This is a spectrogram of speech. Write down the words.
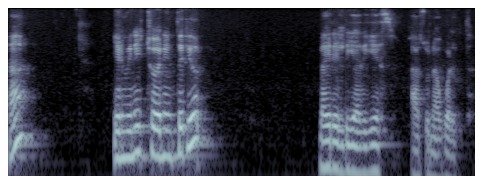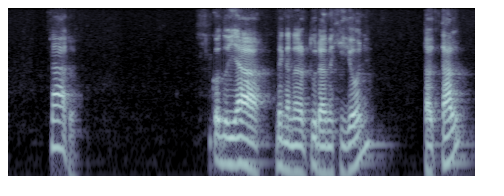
¿Ah? Y el ministro del Interior va a ir el día 10 a hacer una vuelta. Claro. Cuando ya vengan a la altura de Mejillones, tal, tal,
